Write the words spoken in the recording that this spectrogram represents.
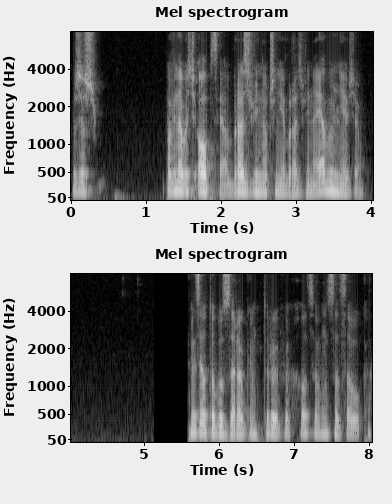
Chociaż powinna być opcja, brać wino czy nie brać wina. Ja bym nie wziął. Widzę autobus za rogiem, który wychodzą za załuka.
